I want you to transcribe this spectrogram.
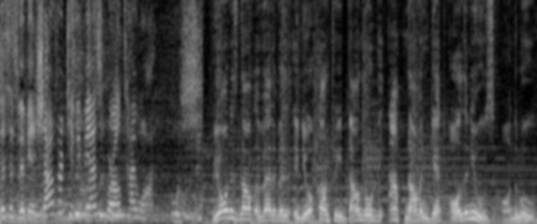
This is Vivian Shao for TVBS World Taiwan. WION is now available in your country. Download the app now and get all the news on the move.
